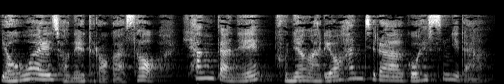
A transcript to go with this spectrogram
여호와의 전에 들어가서 향단에 분양하려 한지라고 했습니다.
